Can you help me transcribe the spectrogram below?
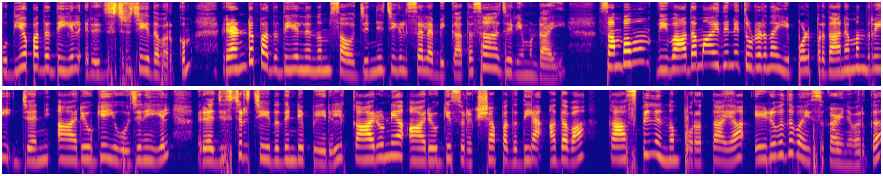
പുതിയ പദ്ധതിയിൽ രജിസ്റ്റർ ചെയ്തവർക്കും രണ്ട് പദ്ധതിയിൽ നിന്നും സൗജന്യ ചികിത്സ ലഭിക്കാത്ത സാഹചര്യമുണ്ടായി. സംഭവം വിവാദമായതിനെ തുടർന്ന് ഇപ്പോൾ പ്രധാനമന്ത്രി ജൻ ആരോഗ്യ യോജനയിൽ രജിസ്റ്റർ ചെയ്തതിന്റെ പേരിൽ കാരുണ്യ ആരോഗ്യ സുരക്ഷാ പദ്ധതി അഥവാ കാസ്പിൽ നിന്നും പുറത്തായ എഴുപത് വയസ്സ് കഴിഞ്ഞവർക്ക്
